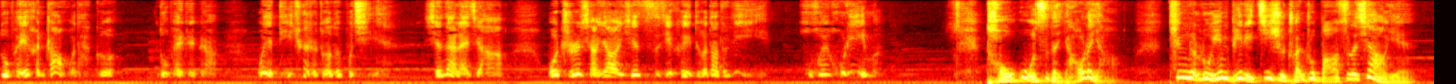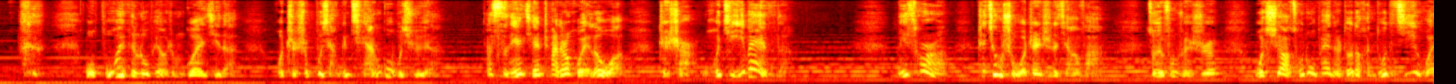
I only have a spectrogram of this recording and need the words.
陆佩也很照顾大哥。陆佩这边，我也的确是得罪不起。现在来讲，我只是想要一些自己可以得到的利益。”互惠互利嘛。头兀自的摇了摇，听着录音笔里继续传出宝四的笑音。哼，我不会跟陆佩有什么关系的，我只是不想跟钱过不去啊。他四年前差点毁了我，这事儿我会记一辈子的。没错啊，这就是我真实的想法。作为风水师，我需要从陆佩那儿得到很多的机会。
